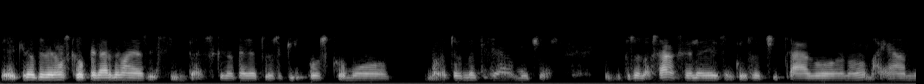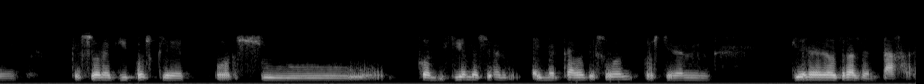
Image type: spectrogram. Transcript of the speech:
eh, creo que tenemos que operar de maneras distintas. Creo que hay otros equipos como, bueno, otros mencionado muchos, equipos de Los Ángeles, incluso Chicago, ¿no? Miami, que son equipos que por su condición de ser el mercado que son, pues tienen tienen otras ventajas.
